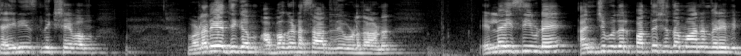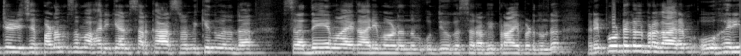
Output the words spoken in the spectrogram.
ചൈനീസ് നിക്ഷേപം വളരെയധികം അപകട സാധ്യതയുള്ളതാണ് എൽ ഐ സിയുടെ അഞ്ച് മുതൽ പത്ത് ശതമാനം വരെ വിറ്റഴിച്ച് പണം സമാഹരിക്കാൻ സർക്കാർ ശ്രമിക്കുന്നുവെന്നത് ശ്രദ്ധേയമായ കാര്യമാണെന്നും ഉദ്യോഗസ്ഥർ അഭിപ്രായപ്പെടുന്നുണ്ട്. റിപ്പോർട്ടുകൾ പ്രകാരം ഓഹരി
